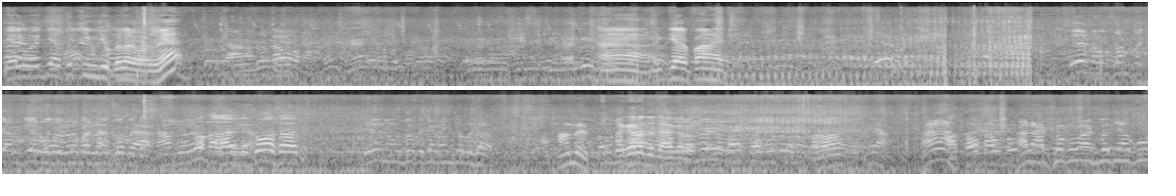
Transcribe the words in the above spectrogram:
પેલું અગિયાર પચીસ ગયું કલર વાળું હે હા અગિયાર પાંઠ એ નવસો ને પચાસ રૂપિયા રોજ નંબર નવસો પચાસ એટલે કહો સાહેબ એ નવસો પચાસ આઠસો પચાસ દાદા આ હા. આઠસો કહું આઠસો થી આખું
